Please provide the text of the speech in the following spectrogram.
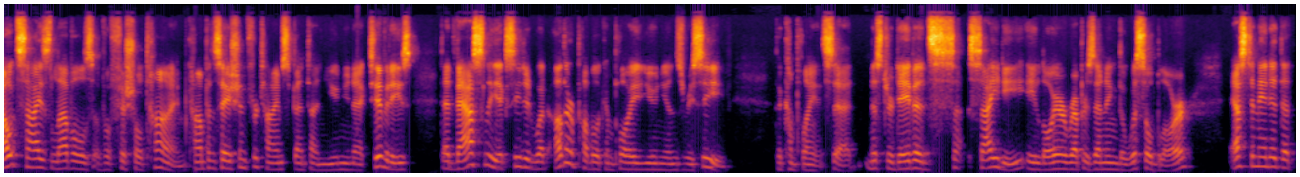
outsized levels of official time, compensation for time spent on union activities that vastly exceeded what other public employee unions receive, the complaint said. Mr. David S- Seide, a lawyer representing the whistleblower, estimated that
